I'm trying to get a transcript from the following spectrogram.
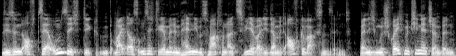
Sie sind oft sehr umsichtig, weitaus umsichtiger mit dem Handy, dem Smartphone als wir, weil die damit aufgewachsen sind. Wenn ich im Gespräch mit Teenagern bin,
